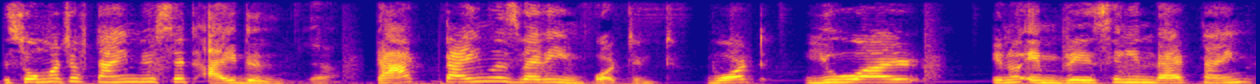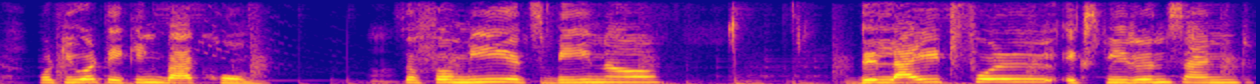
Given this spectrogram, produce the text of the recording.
There's so much of time you sit idle. Yeah. That time is very important. What you are, you know, embracing in that time, what you are taking back home. So for me, it's been a delightful experience, and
